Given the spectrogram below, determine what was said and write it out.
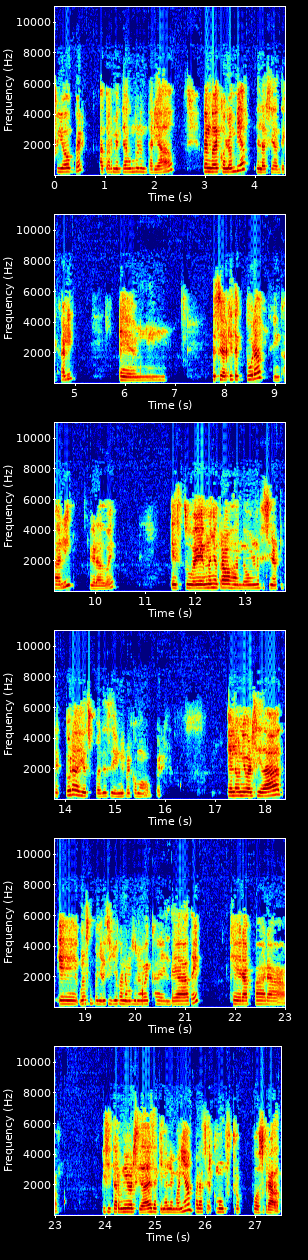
fui au pair, actualmente hago un voluntariado, vengo de Colombia, de la ciudad de Cali. Em, estudié arquitectura en Cali, me gradué. Estuve un año trabajando en una oficina de arquitectura y después decidí unirme como au. En la universidad, eh, unos compañeros y yo ganamos una beca del DAD, que era para visitar universidades aquí en Alemania para hacer como un futuro posgrado.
